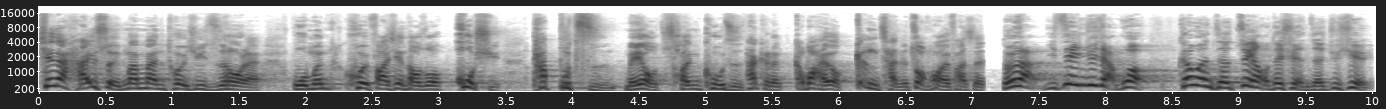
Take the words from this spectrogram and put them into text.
现在海水慢慢退去之后呢，我们会发现到说，或许他不止没有穿裤子，他可能搞不好还有更惨的状况会发生。董事长，你之前就讲过，柯文哲最好的选择就是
